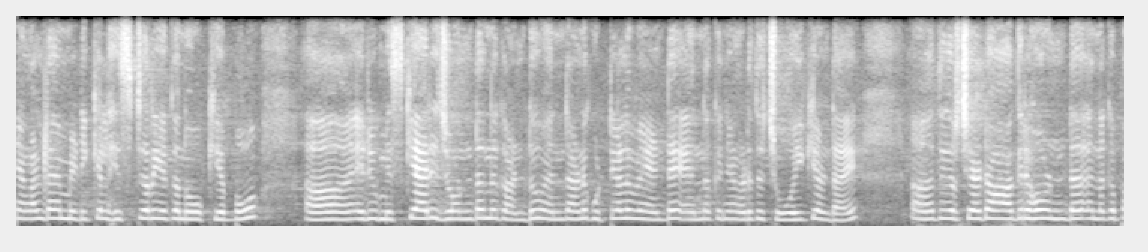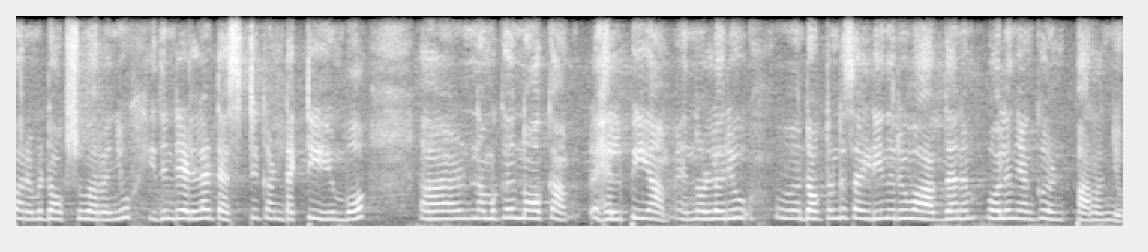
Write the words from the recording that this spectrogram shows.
ഞങ്ങളുടെ മെഡിക്കൽ ഹിസ്റ്ററിയൊക്കെ നോക്കിയപ്പോൾ ഒരു മിസ്കാരേജ് ഉണ്ടെന്ന് കണ്ടു. എന്താണ് കുട്ടികൾ വേണ്ടേ എന്നൊക്കെ ഞങ്ങളുടെ ചോദിക്കുകയുണ്ടായി. തീർച്ചയായിട്ടും ആഗ്രഹമുണ്ട് എന്നൊക്കെ പറയുമ്പോൾ ഡോക്ടർ പറഞ്ഞു ഇതിന്റെ എല്ലാം ടെസ്റ്റ് കണ്ടക്ട് ചെയ്യുമ്പോൾ നമുക്ക് നോക്കാം ഹെൽപ്പ് ചെയ്യാം എന്നുള്ളൊരു ഡോക്ടറിന്റെ സൈഡിൽ നിന്നൊരു വാഗ്ദാനം പോലെ ഞങ്ങൾക്ക് പറഞ്ഞു.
